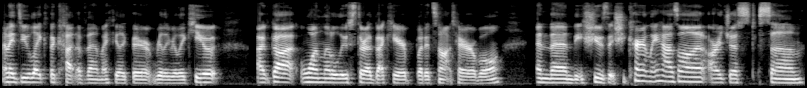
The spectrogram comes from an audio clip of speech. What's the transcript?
and i do like the cut of them. I feel like they're really really cute. I've got one little loose thread back here but it's not terrible. And then the shoes that she currently has on are just some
